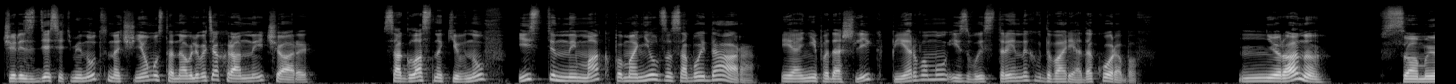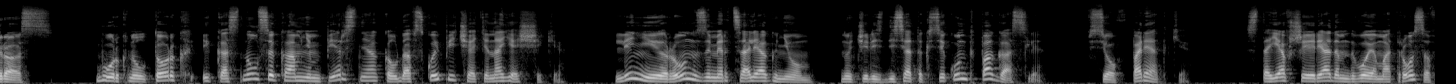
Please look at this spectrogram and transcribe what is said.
«Через десять минут начнем устанавливать охранные чары». Согласно кивнув, истинный маг поманил за собой Даара, и они подошли к первому из выстроенных в два ряда коробов. «Не рано?» «В самый раз», — буркнул Торг и коснулся камнем перстня колдовской печати на ящике. Линии рун замерцали огнем — но через десяток секунд погасли. Все в порядке. Стоявшие рядом двое матросов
